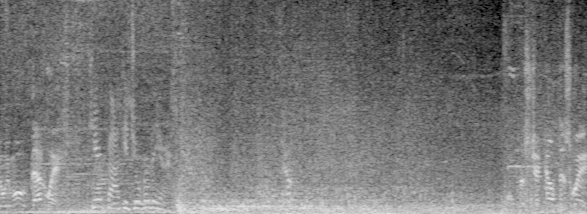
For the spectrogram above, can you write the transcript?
we move that way. Care package over there. Let's check out this way.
